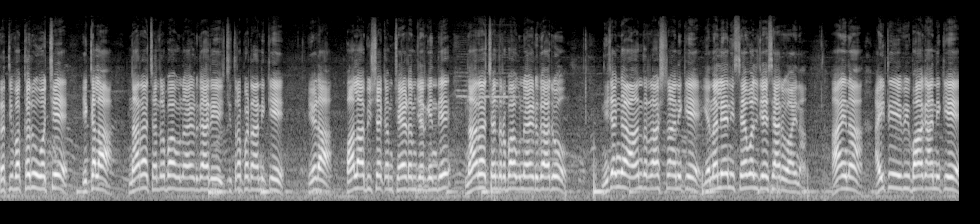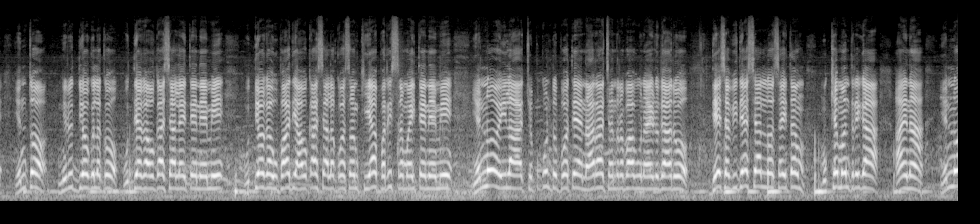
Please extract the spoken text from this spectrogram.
ప్రతి ఒక్కరూ వచ్చి ఇక్కడ నారా చంద్రబాబు నాయుడు గారి చిత్రపటానికి ఈడ పాలాభిషేకం చేయడం జరిగింది. నారా చంద్రబాబు నాయుడు గారు నిజంగా ఆంధ్ర రాష్ట్రానికి ఎనలేని సేవలు చేశారు ఆయన. ఆయన ఐటీ విభాగానికి ఎంతో నిరుద్యోగులకు ఉద్యోగ అవకాశాలు అయితేనేమి ఉద్యోగ ఉపాధి అవకాశాల కోసం కియా పరిశ్రమ అయితేనేమి ఎన్నో ఇలా చెప్పుకుంటూ పోతే నారా చంద్రబాబు నాయుడు గారు దేశ విదేశాల్లో సైతం ముఖ్యమంత్రిగా ఆయన ఎన్నో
